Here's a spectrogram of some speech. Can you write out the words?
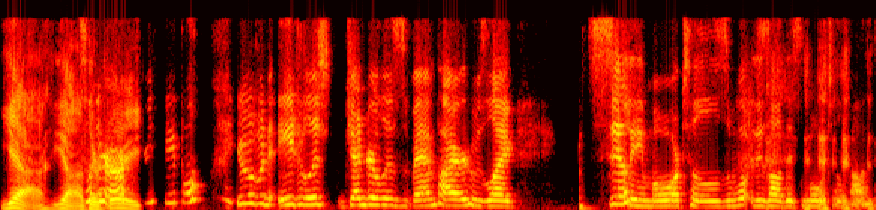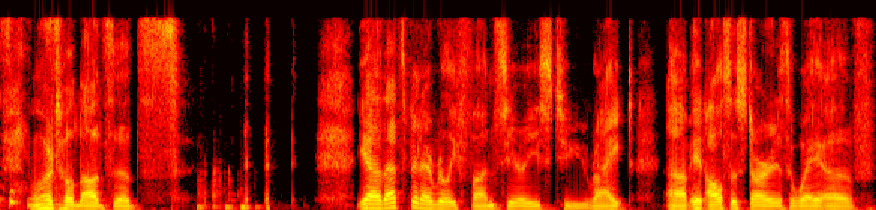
Yeah, yeah, so they're there very are three people. You have an ageless, genderless vampire who's like, silly mortals, what is all this mortal nonsense? mortal nonsense. yeah, that's been a really fun series to write. Um, it also started as a way of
